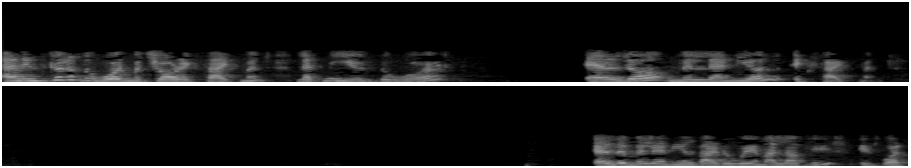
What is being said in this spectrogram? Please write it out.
And instead of the word mature excitement, let me use the word elder millennial excitement. Elder millennial, by the way, my lovelies, is what,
